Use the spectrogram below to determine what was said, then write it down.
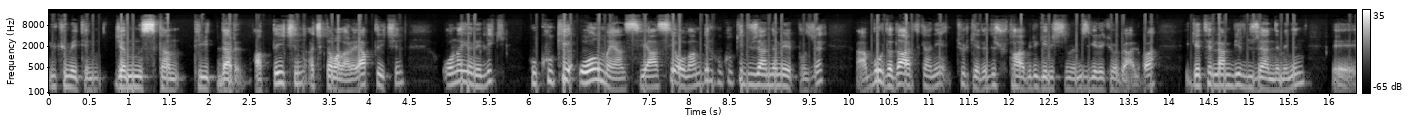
hükümetin canını sıkan tweetler attığı için, açıklamalara yaptığı için ona yönelik hukuki olmayan, siyasi olan bir hukuki düzenleme yapılacak. Yani burada da artık hani Türkiye'de de şu tabiri geliştirmemiz gerekiyor galiba. Getirilen bir düzenlemenin e,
